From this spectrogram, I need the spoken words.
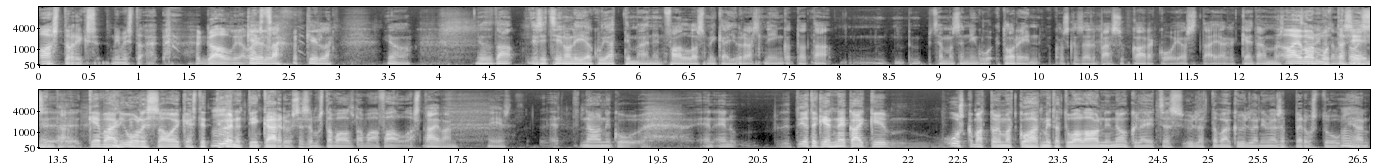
Astorix-nimistä gallialaista. Kyllä, kyllä. Joo. Ja, tota, ja sitten siinä oli joku jättimäinen fallos, mikä jyräsi niin tota, semmoisen niin torin, koska se oli päässyt karkuun jostain ja kaikkea tämmöistä. Aivan, se, mutta siis kevään juhlissa oikeasti mm. työnnettiin kärryissä semmoista valtavaa fallosta. Aivan, niin just. Et nämä on niin kuin, en, en jotenkin ne kaikki uskomattomimmat kohdat, mitä tuolla on, niin ne on kyllä itse asiassa yllättävää kyllä, niin yleensä perustuu mm. ihan,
